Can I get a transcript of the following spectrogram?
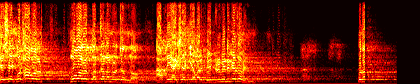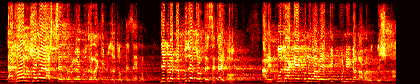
হেসে কথা বল, মোবারকবাদ জানানোর জন্য। আপনি আইসা কি আমার বেডরুমে ঢুকে যাবেন? এখন সময় আসছে, দুর্গা পূজা না কি পূজা চলতেছে এখন? যে কোনো একটা পূজা চলতেছে, যাই হোক। আমি পূজাকে কোনোভাবে টিপ্পনি কাটাবার উদ্দেশ্য না।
